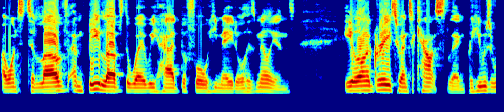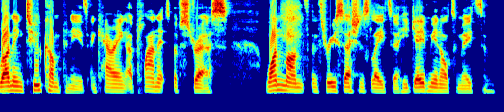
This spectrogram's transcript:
I wanted to love and be loved the way we had before he made all his millions. Elon agreed to enter counseling, but he was running two companies and carrying a planet of stress. One month and three sessions later, he gave me an ultimatum.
